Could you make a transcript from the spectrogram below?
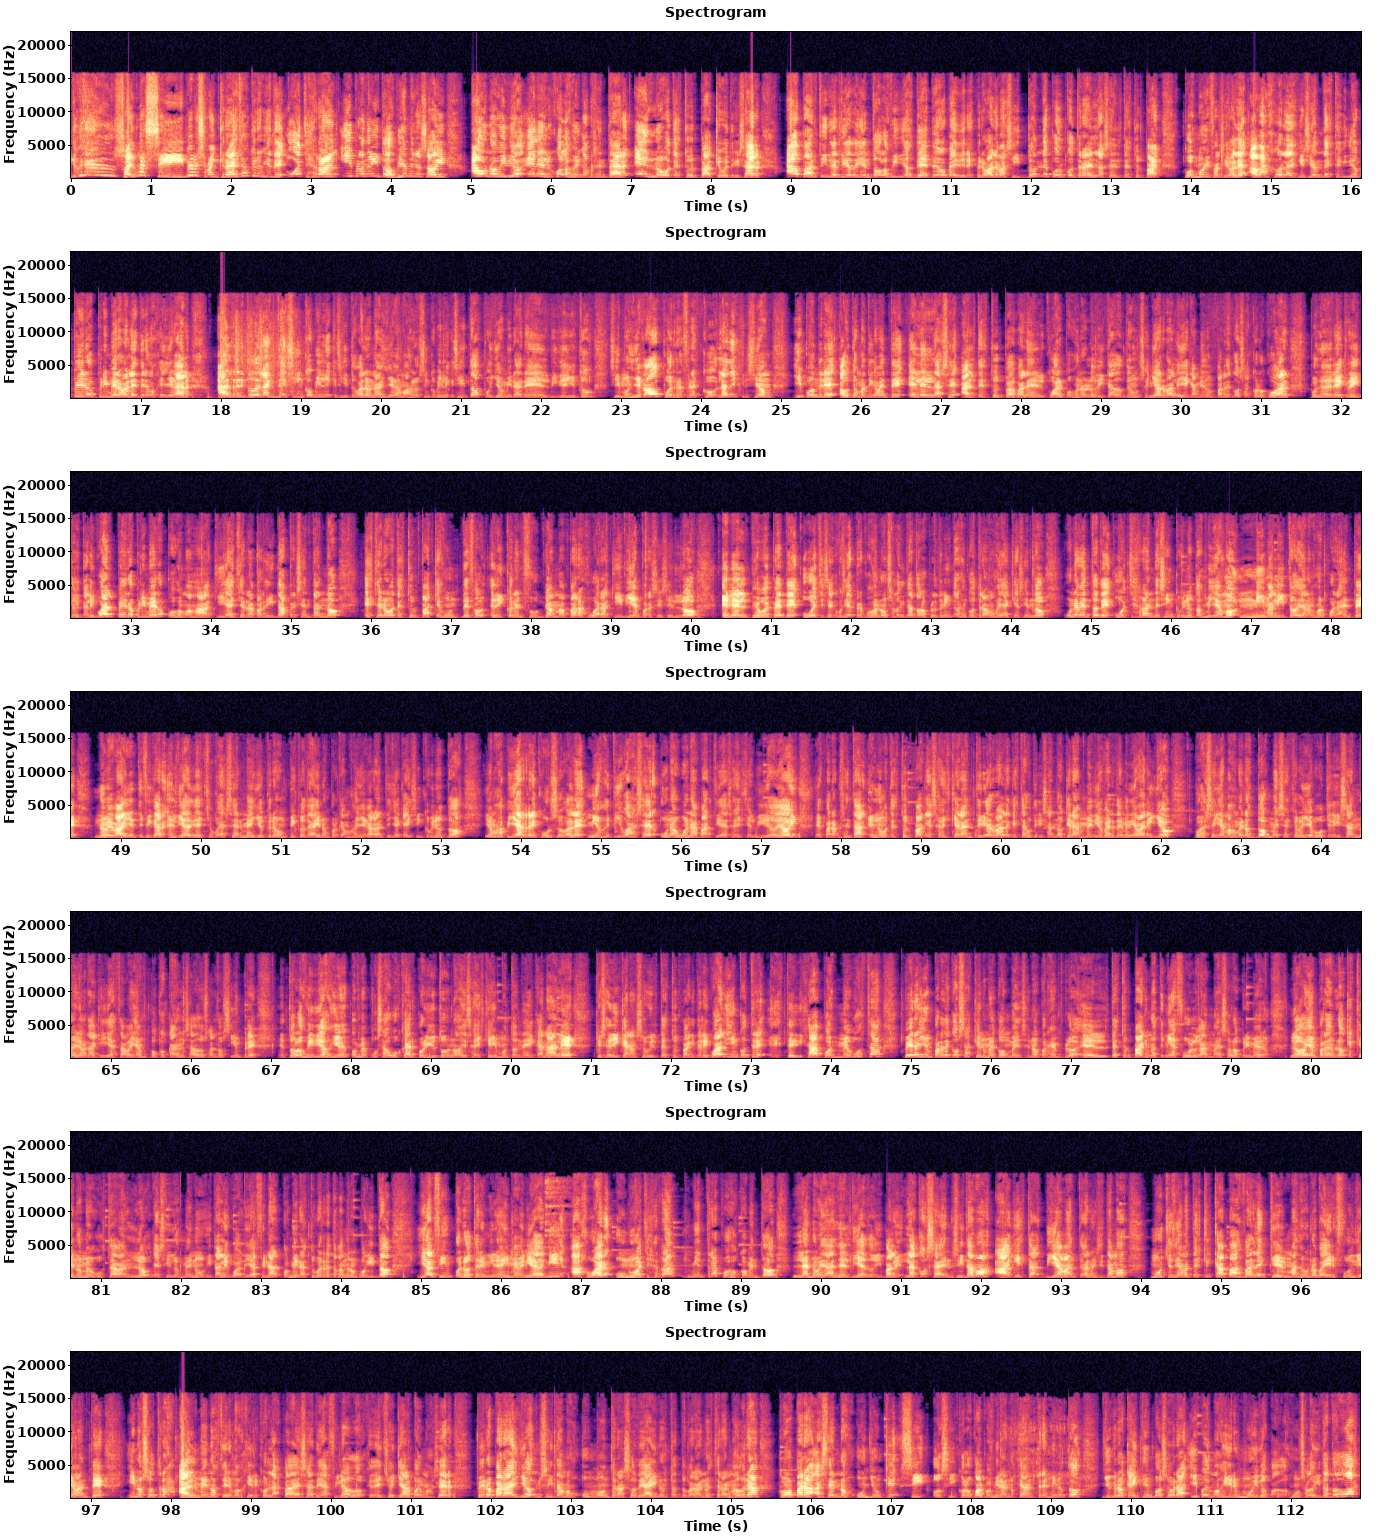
¿qué tal? Soy Masi, bienvenidos a Minecraft, un vídeo de UHRAN y platanitos, bienvenidos hoy a un nuevo vídeo en el cual os vengo a presentar el nuevo texture pack que voy a utilizar a partir del día de hoy en todos los vídeos de PvP diréis, pero vale más, ¿y dónde puedo encontrar el enlace del texture pack? Pues muy fácil, ¿vale? Abajo en la descripción de este vídeo, pero primero, ¿vale? Tenemos que llegar al reto de likes de 5000 likesitos, ¿vale? Una vez llegamos a los 5000 likesitos, pues yo miraré el vídeo de YouTube, si hemos llegado, pues refresco la descripción y pondré automáticamente el enlace al texture pack, ¿vale? En el cual, pues bueno, lo he editado de un señor, ¿vale? Y he cambiado un par de cosas, con lo cual, pues le daré crédito y tal y cual, pero primero, pues vamos aquí a echar una partidita presentando este nuevo texture pack, que es un default edit con el full gamma para jugar aquí bien, por así decirlo, en el PvP de UHC. Como siempre, pues bueno, un saludito a todos los platanitos. Nos encontramos hoy aquí haciendo un evento de UHC Run de 5 minutos. Me llamo Nimalito y a lo mejor pues la gente no me va a identificar el día de hoy. De hecho, voy a hacerme, yo creo, un pico de Iron porque vamos a llegar antes, ya que hay 5 minutos. Y vamos a pillar recursos, ¿vale? Mi objetivo es hacer una buena partida. Ya sabéis que el vídeo de hoy es para presentar el nuevo texture pack. Ya sabéis que el anterior, ¿vale? Que estaba utilizando, que era medio verde, medio amarillo, pues hace ya más o menos dos meses que lo llevo utilizando. Y la verdad que ya estaba ya un poco cansado de usarlo siempre en todos los vídeos. Y hoy pues me puse a buscar por YouTube, ¿no? Ya sabéis que hay un montón de canales que se dedican a subir texture pack y tal y cual, y encontré este y dije, ah, pues me gusta, pero hay un par de cosas que no me convencen, ¿no? Por ejemplo, el texture pack no tenía full gamma, eso es lo primero. Luego había un par de bloques que no me gustaban, luego que sí, los menús y tal y cual, y al final, pues mira, estuve retocándolo un poquito, y al fin, pues lo terminé, y me venía de aquí a jugar un UHC Run, mientras, pues os comento las novedades del día de hoy, ¿vale? La cosa es, necesitamos, aquí está, diamante, ¿vale? Necesitamos muchos diamantes, que capaz, ¿vale? Que más de uno va a ir full diamante, y nosotros al menos tenemos que ir con la espada esa de afilado 2, que de hecho ya lo podemos hacer, pero para ello necesitamos un montonazo de iron, tanto para nuestra armadura como para hacernos un yunque sí o sí. Con lo cual, pues mira, nos quedan 3 minutos, yo creo que hay tiempo de sobra y podemos ir muy dopados. Un saludito a todos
